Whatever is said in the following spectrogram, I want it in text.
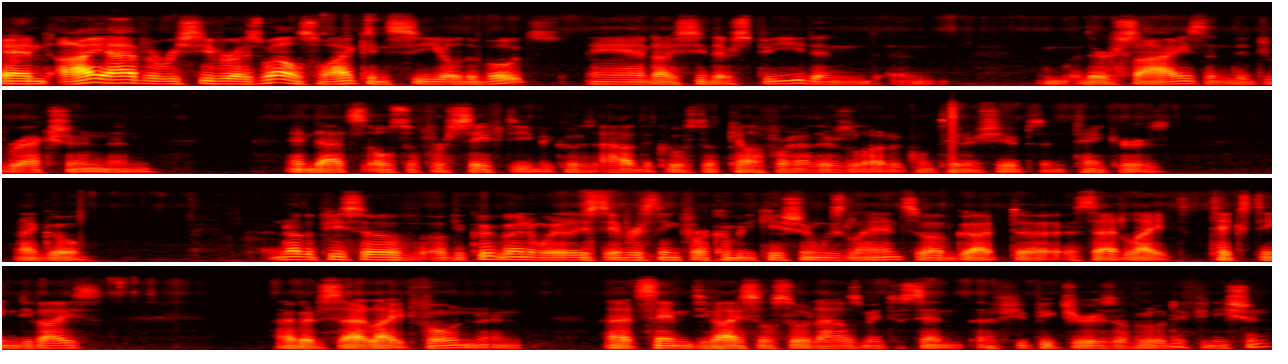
And I have a receiver as well so I can see other boats and I see their speed and, and their size and the direction and and that's also for safety because out the coast of California there's a lot of container ships and tankers that go another piece of, of equipment where there's everything for communication with land. So I've got uh, a satellite texting device. I've got a satellite phone, and that same device also allows me to send a few pictures of low definition.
